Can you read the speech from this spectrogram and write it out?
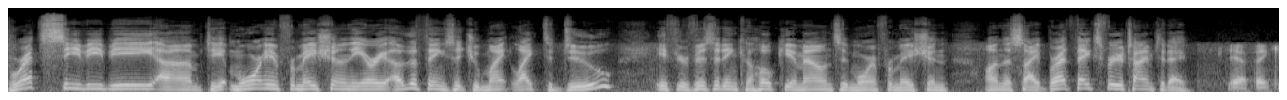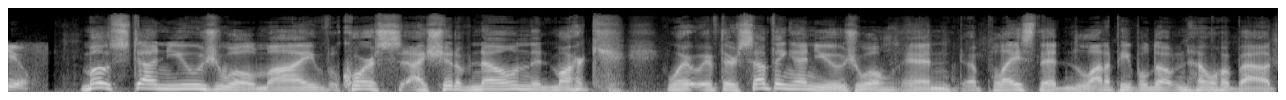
Brett's CVB um, to get more information on the area, other things that you might like to do if you're visiting Cahokia Mounds, and more information on the site. Brett, thanks for your time today. Yeah, thank you. Most unusual. My, of course, I should have known that Mark. If there's something unusual and a place that a lot of people don't know about,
